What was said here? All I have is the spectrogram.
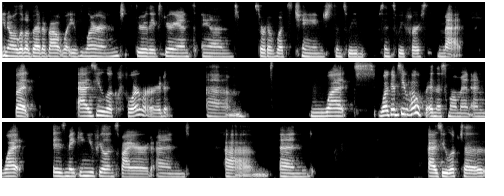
you know a little bit about what you've learned through the experience and sort of what's changed since we since we first met but as you look forward um, what what gives you hope in this moment and what is making you feel inspired and um, and as you look to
